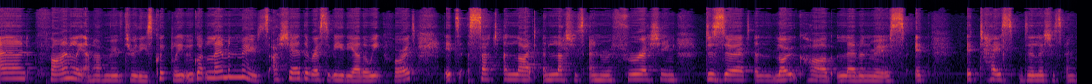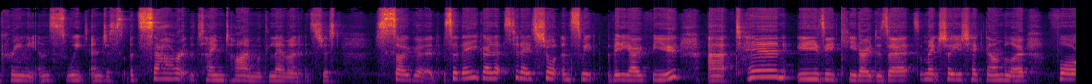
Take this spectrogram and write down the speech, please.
and finally, and I've moved through these quickly, we've got lemon mousse. I shared the recipe the other week for it. It's such a light and luscious and refreshing dessert, a low carb lemon mousse. It it tastes delicious and creamy and sweet and just but sour at the same time with lemon. It's just so good. So there you go. That's today's short and sweet video for you. Uh, 10 easy keto desserts. Make sure you check down below for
